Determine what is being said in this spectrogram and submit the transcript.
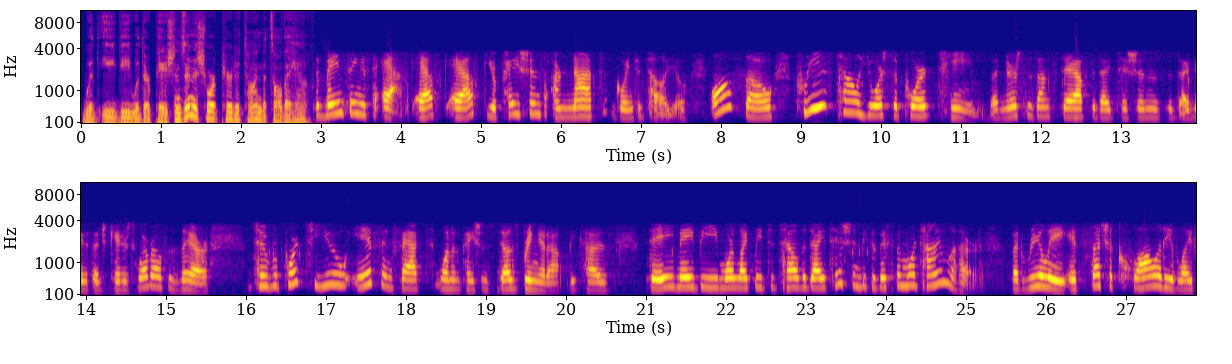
with ED with their patients in a short period of time. That's all they have. The main thing is to ask, ask, ask. Your patients are not going to tell you. Also, please tell your support team, the nurses on staff, the dietitians, the diabetes educators, whoever else is there, to report to you if, in fact, one of the patients does bring it up because they may be more likely to tell the dietitian because they spend more time with her. But really, it's such a quality of life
